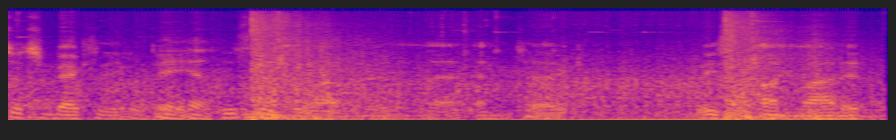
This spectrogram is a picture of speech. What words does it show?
switching back to the OBIR. This is a lot better than that N-TEC. Uh, at least unmodded.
